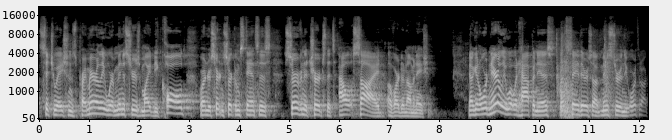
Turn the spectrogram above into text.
situations primarily where ministers might be called or under certain circumstances serve in a church that's outside of our denomination. Now, again, ordinarily what would happen is, let's say there's a minister in the Orthodox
